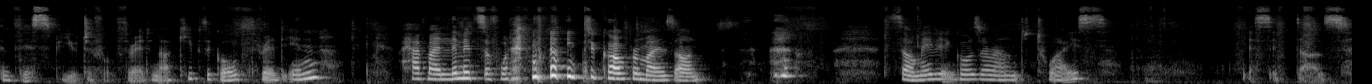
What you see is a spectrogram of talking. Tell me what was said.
this beautiful thread. And I'll keep the gold thread in. I have my limits of what I'm willing to compromise on. so maybe it goes around twice. Yes, it does.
